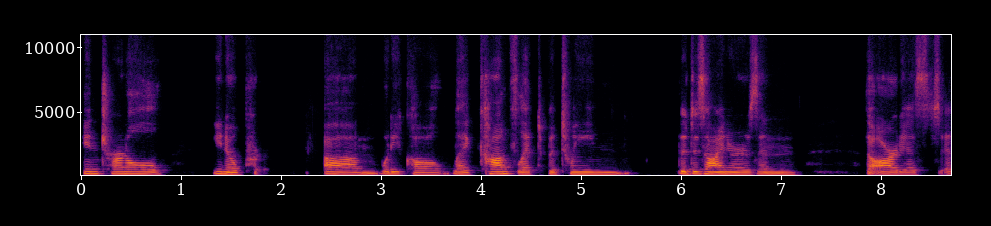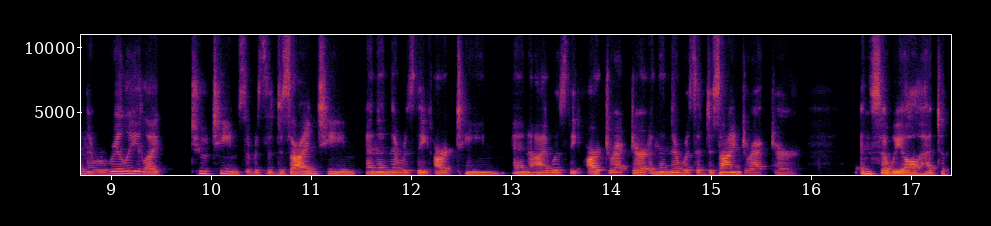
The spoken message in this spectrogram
internal, you know, um, what do you call like conflict between the designers and the artists. And there were really like two teams. There was the design team and then there was the art team. And I was the art director. And then there was a design director. And so we all had to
